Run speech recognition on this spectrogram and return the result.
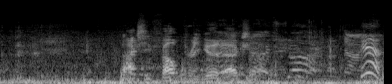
actually felt pretty good, actually. Yeah.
